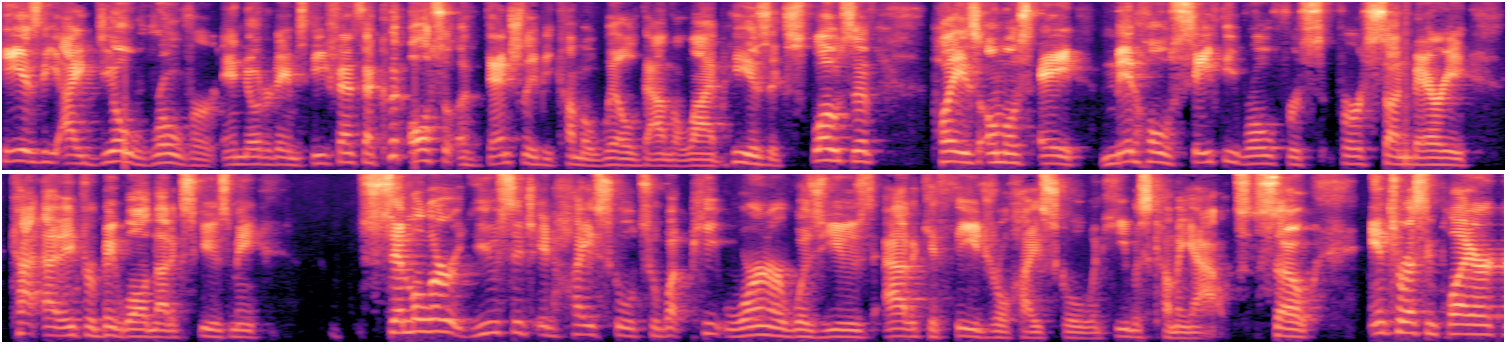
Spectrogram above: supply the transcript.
He is the ideal rover in Notre Dame's defense that could also eventually become a will down the line, but he is explosive plays almost a mid-hole safety role for for Sunbury, I mean for Big Walnut, excuse me. Similar usage in high school to what Pete Werner was used out of Cathedral High School when he was coming out. So, interesting player.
